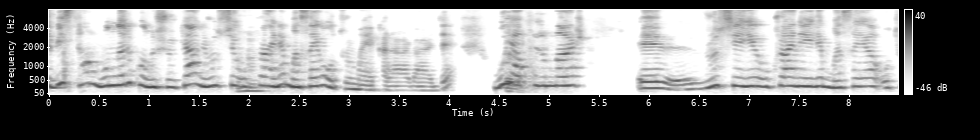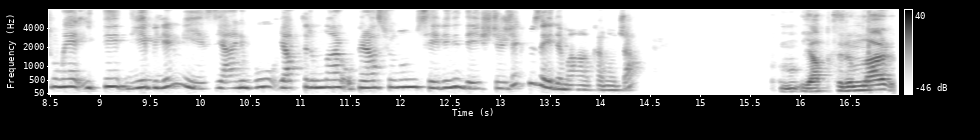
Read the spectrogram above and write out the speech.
İşte biz tam bunları konuşurken Rusya-Ukrayna masaya oturmaya karar verdi. Bu evet. yaptırımlar e, Rusya'yı Ukrayna ile masaya oturmaya itti diyebilir miyiz? Yani bu yaptırımlar operasyonun seyrini değiştirecek düzeyde mi Hakan Hocam? Yaptırımlar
